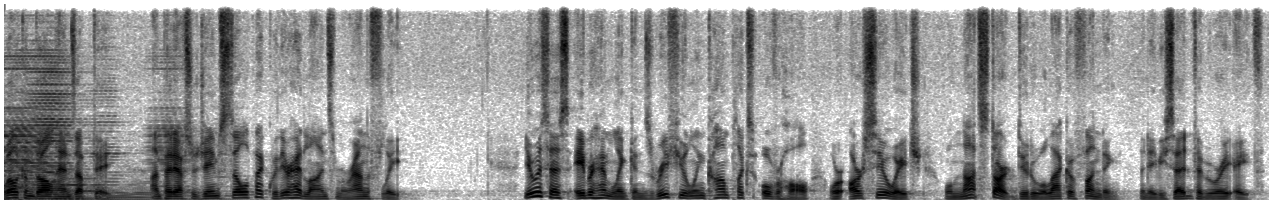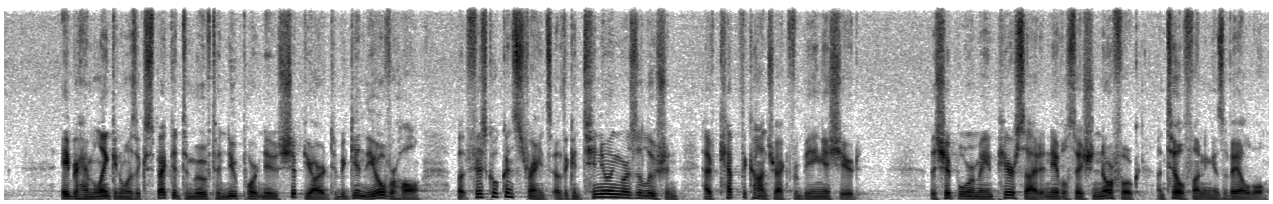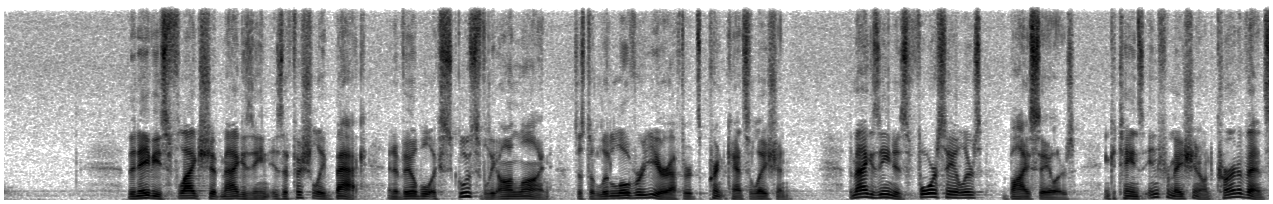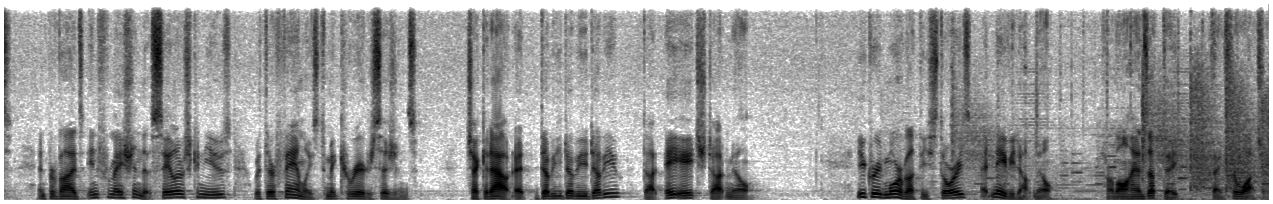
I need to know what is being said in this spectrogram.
Welcome to All Hands Update. I'm Petty Officer James Stillipek with your headlines from around the fleet. USS Abraham Lincoln's Refueling Complex Overhaul, or RCOH, will not start due to a lack of funding, the Navy said February 8th. Abraham Lincoln was expected to move to Newport News Shipyard to begin the overhaul, but fiscal constraints of the continuing resolution have kept the contract from being issued. The ship will remain pierside at Naval Station Norfolk until funding is available. The Navy's flagship magazine is officially back and available exclusively online, just a little over a year after its print cancellation. The magazine is for sailors by sailors and contains information on current events and provides information that sailors can use with their families to make career decisions. Check it out at www.ah.mil. You can read more about these stories at Navy.mil. From All Hands Update, thanks for watching.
